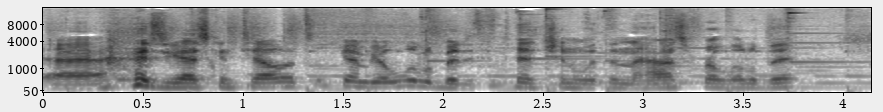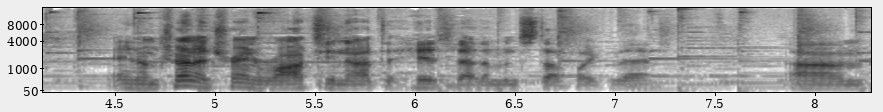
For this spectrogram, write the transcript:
Uh, as you guys can tell, it's gonna be a little bit of tension within the house for a little bit, and I'm trying to train Roxy not to hiss at him and stuff like that. Um,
